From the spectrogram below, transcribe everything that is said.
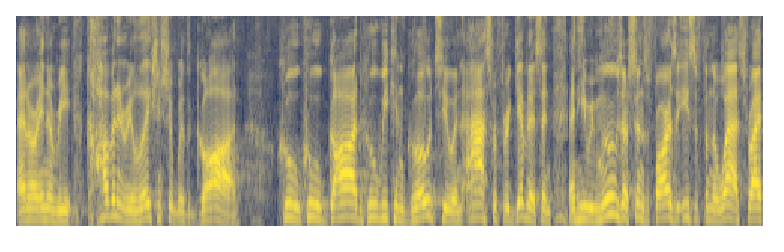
and are in a re- covenant relationship with God who, who God, who we can go to and ask for forgiveness, and, and He removes our sins as far as the east is from the west, right?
